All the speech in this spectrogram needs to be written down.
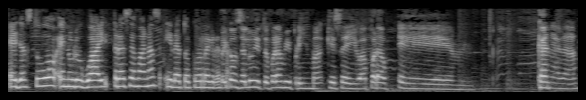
ella estuvo en Uruguay tres semanas y le tocó regresar. Oiga, un saludito para mi prima que se iba para eh, Canadá.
